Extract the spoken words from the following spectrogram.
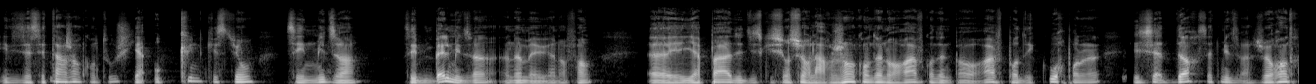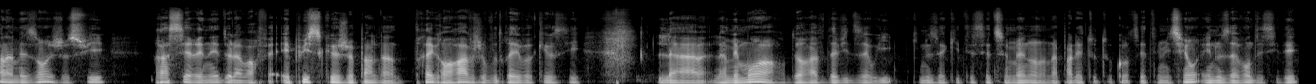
Il disait, cet argent qu'on touche, il n'y a aucune question, c'est une mitzvah. C'est une belle mitzvah, un homme a eu un enfant. Euh, Il n'y a pas de discussion sur l'argent qu'on donne au Rav, qu'on donne pas au Rav, pour des cours, pour... Et j'adore cette mitzvah. Je rentre à la maison et je suis rasséréné de l'avoir fait. Et puisque je parle d'un très grand Rav, je voudrais évoquer aussi la, mémoire de Rav David Zawi, qui nous a quittés cette semaine. On en a parlé tout au cours de cette émission et nous avons décidé,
